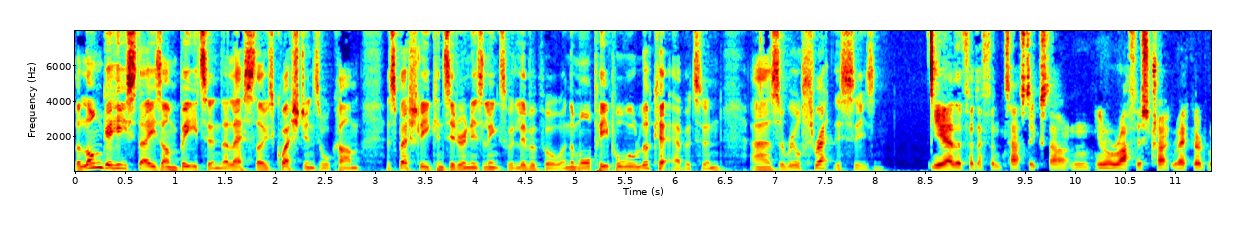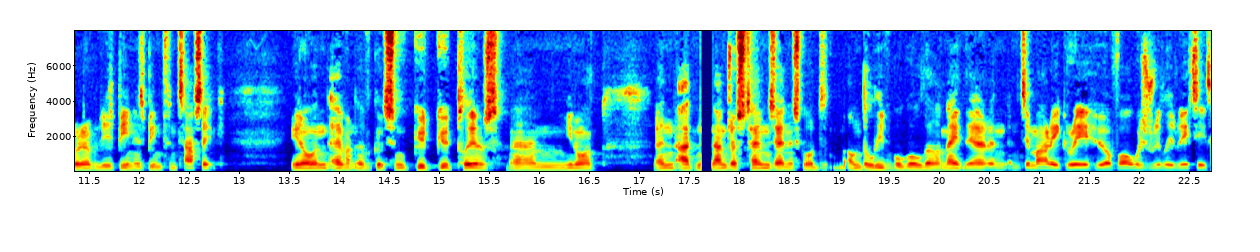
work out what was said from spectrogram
The longer he stays unbeaten, the less those questions will come, especially considering his links with Liverpool, and the more people will look at Everton as a real threat this season. Yeah, they've had a fantastic start, and you know Rafa's track record wherever he's been has been fantastic. You know, and Everton have got some good, good players. Um, you know, and Adnan Andros Townsend has scored unbelievable goal the other night there, and, and Demarai Gray, who I've always really rated.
